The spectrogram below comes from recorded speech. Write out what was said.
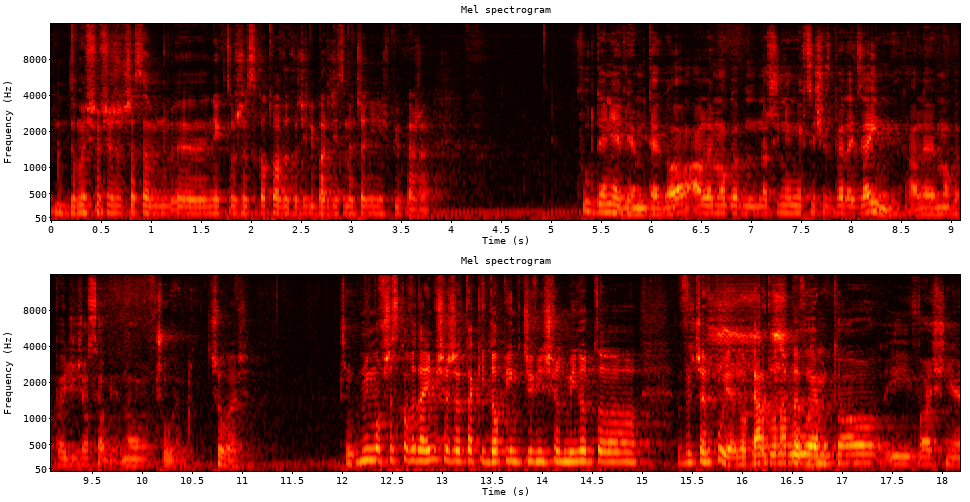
Domyślam się, że czasem y, niektórzy z kotła wychodzili bardziej zmęczeni niż piłkarze. Kurde, nie wiem tego, ale mogę, znaczy nie, nie chcę się wypowiadać za innych, ale mogę powiedzieć o sobie. No, czułem. Czułeś. Mimo wszystko wydaje mi się, że taki doping 90 minut to wyczerpuje, no gardło na pewno. Czułem to i właśnie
